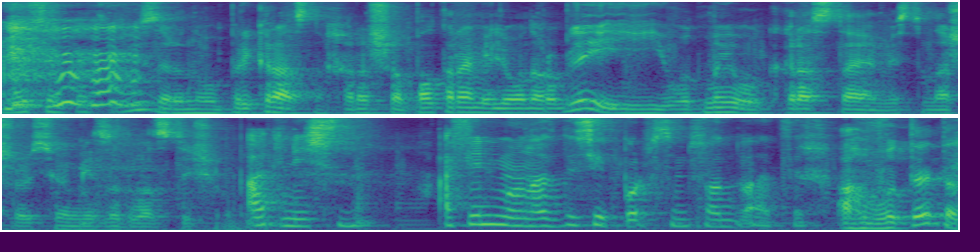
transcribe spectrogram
8К телевизор, ну, прекрасно, хорошо. Полтора миллиона рублей, и вот мы его как раз ставим вместо нашего Xiaomi за 20 тысяч рублей. Отлично. А фильмы у нас до сих пор в 720. А вот это,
